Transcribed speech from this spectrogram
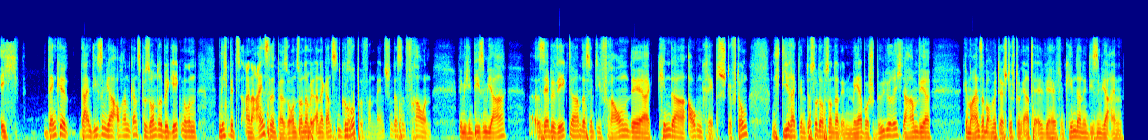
ich denke da in diesem Jahr auch an ganz besondere Begegnungen, nicht mit einer einzelnen Person, sondern mit einer ganzen Gruppe von Menschen. Das sind Frauen, die mich in diesem Jahr sehr bewegt haben. Das sind die Frauen der Kinder-Augenkrebs-Stiftung. Nicht direkt in Düsseldorf, sondern in Meerbusch-Büderich. Da haben wir gemeinsam auch mit der Stiftung RTL Wir helfen Kindern in diesem Jahr ein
